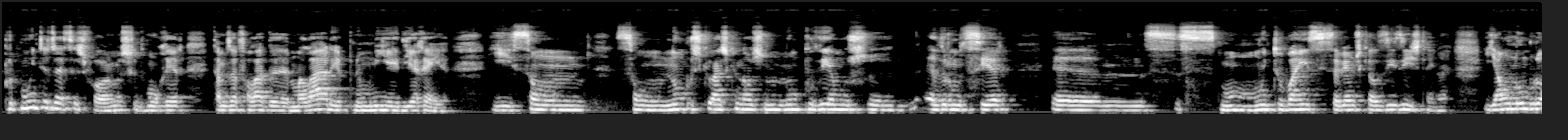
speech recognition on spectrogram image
porque muitas dessas formas de morrer, estamos a falar de malária, pneumonia e diarreia, e são, são números que eu acho que nós não podemos uh, adormecer se, muito bem se sabemos que eles existem. É? E há um número,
